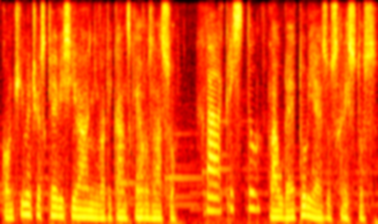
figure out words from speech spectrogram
Končíme české vysílání vatikánského rozhlasu. Chvála Kristu. Laudetur Jezus Christus.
